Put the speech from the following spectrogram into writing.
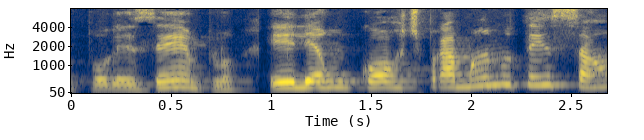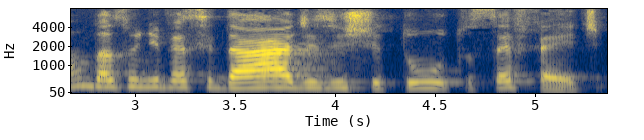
por exemplo, ele é um corte para manutenção das universidades, institutos, Cefet.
